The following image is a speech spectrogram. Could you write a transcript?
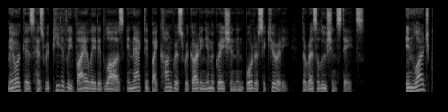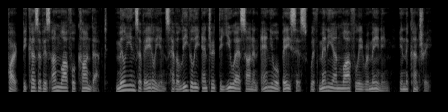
Mayorkas has repeatedly violated laws enacted by Congress regarding immigration and border security, the resolution states. In large part because of his unlawful conduct, millions of aliens have illegally entered the U.S. on an annual basis with many unlawfully remaining in the country.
